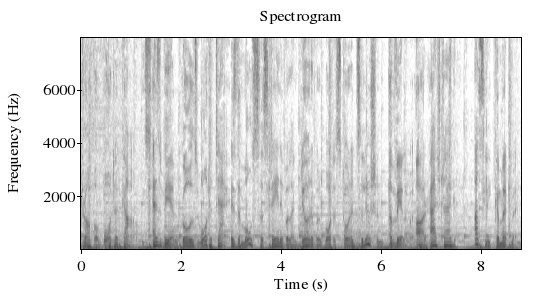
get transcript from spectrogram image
drop of water counts. SBM Gold's water tank is the most sustainable and durable water storage solution available. Our hashtag Asli Commitment.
